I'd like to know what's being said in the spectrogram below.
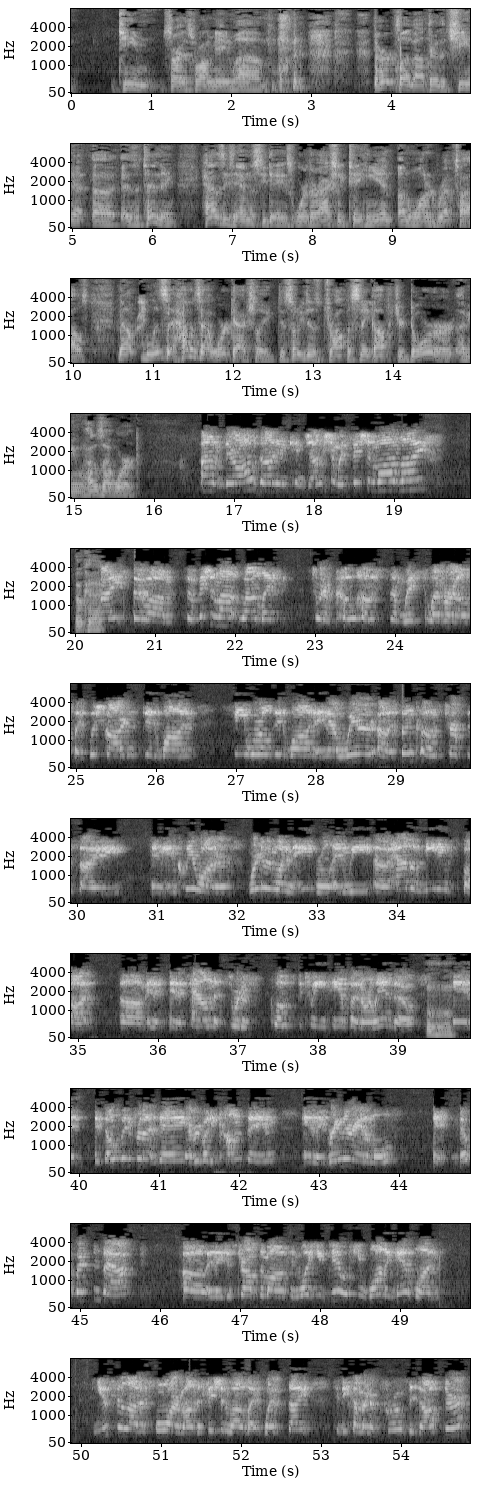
team, sorry, that's the wrong name, um, the herp club out there that she uh, is attending has these amnesty days where they're actually taking in unwanted reptiles. Now, Melissa, how does that work actually? Does somebody just drop a snake off at your door, or I mean, how does that work? Um, they're all done in conjunction with Fish and Wildlife, Okay. right? So, um, so Fish and Wild- Wildlife sort of co-hosts them with whoever else. Like Busch Gardens did one, SeaWorld did one, and now we're uh, Suncoast Herp Society in, in Clearwater. We're doing one in April, and we uh, have a meeting spot um, in, a, in a town that's sort of close between Tampa and Orlando, Mhm. and it, it's open for that day. Everybody comes in and they bring their animals. And no questions asked um, and they just drop them off. And what you do if you want to get one, you fill out a form on the Fish and Wildlife website to become an approved adopter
